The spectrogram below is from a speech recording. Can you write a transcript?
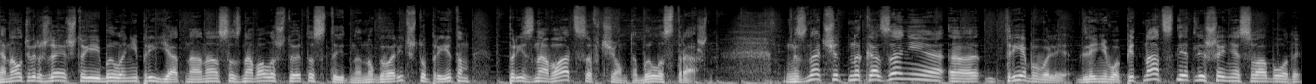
она утверждает, что ей было неприятно, она осознавала, что это стыдно, но говорит, что при этом признаваться в чем-то было страшно. Значит, наказание э, требовали для него 15 лет лишения свободы,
